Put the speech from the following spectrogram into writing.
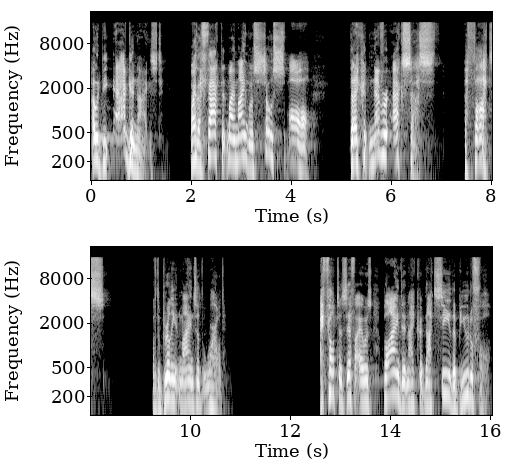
I would be agonized by the fact that my mind was so small that I could never access the thoughts of the brilliant minds of the world. I felt as if I was blind and I could not see the beautiful.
